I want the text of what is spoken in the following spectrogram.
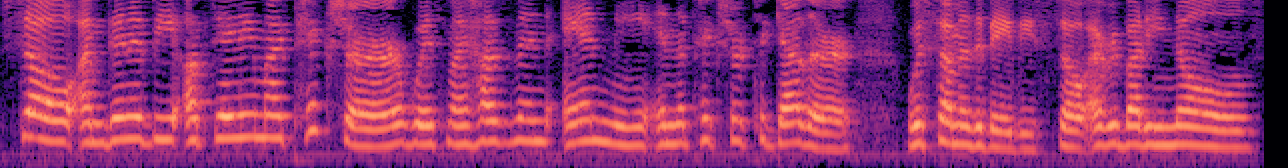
So I'm going to be updating my picture with my husband and me in the picture together with some of the babies. So everybody knows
